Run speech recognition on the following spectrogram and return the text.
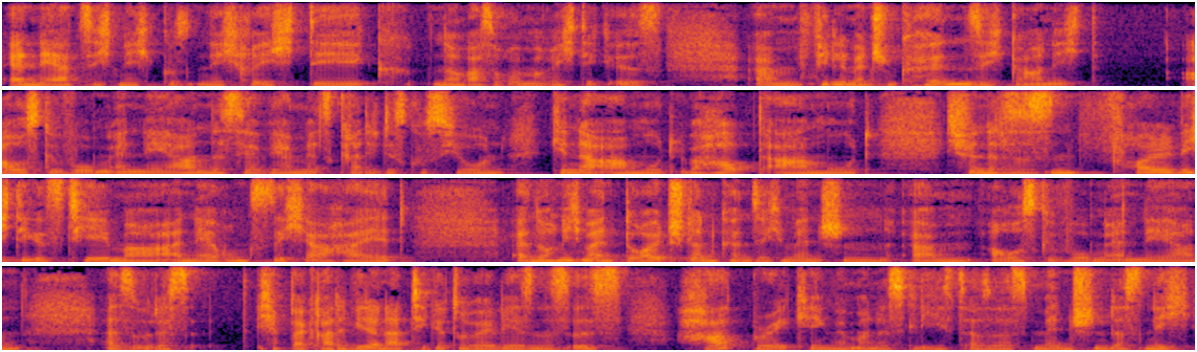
ernährt sich nicht, nicht richtig, ne, was auch immer richtig ist. Ähm, viele Menschen können sich gar nicht ausgewogen ernähren. Das ist ja, wir haben jetzt gerade die Diskussion Kinderarmut, überhaupt Armut. Ich finde, das ist ein voll wichtiges Thema, Ernährungssicherheit. Äh, noch nicht mal in Deutschland können sich Menschen ähm, ausgewogen ernähren. Also das, ich habe da gerade wieder einen Artikel drüber gelesen. Das ist heartbreaking, wenn man es liest. Also dass Menschen das nicht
